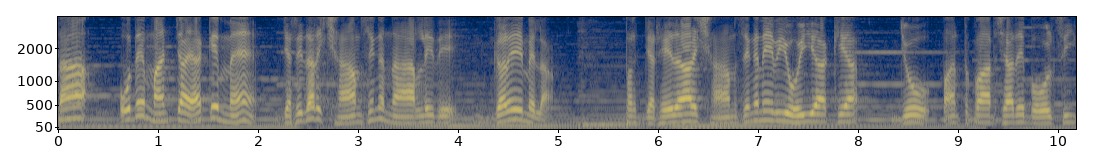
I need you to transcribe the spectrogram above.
ਤਾਂ ਉਹਦੇ ਮਨ ਚ ਆਇਆ ਕਿ ਮੈਂ ਜਥੇਦਾਰ ਸ਼ਾਮ ਸਿੰਘ ਨਾਰਲੇ ਦੇ ਗਲੇ ਮਿਲਾਂ। ਪਰ ਜਥੇਦਾਰ ਸ਼ਾਮ ਸਿੰਘ ਨੇ ਵੀ ਉਹੀ ਆਖਿਆ, ਜੋ ਪੰਤ ਪਾਤਸ਼ਾਹ ਦੇ ਬੋਲ ਸੀ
